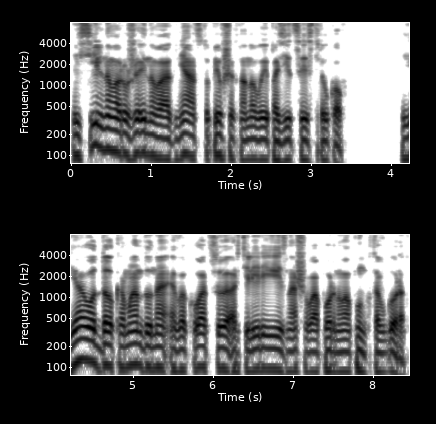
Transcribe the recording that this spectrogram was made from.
и сильного оружейного огня отступивших на новые позиции стрелков. Я отдал команду на эвакуацию артиллерии из нашего опорного пункта в город.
